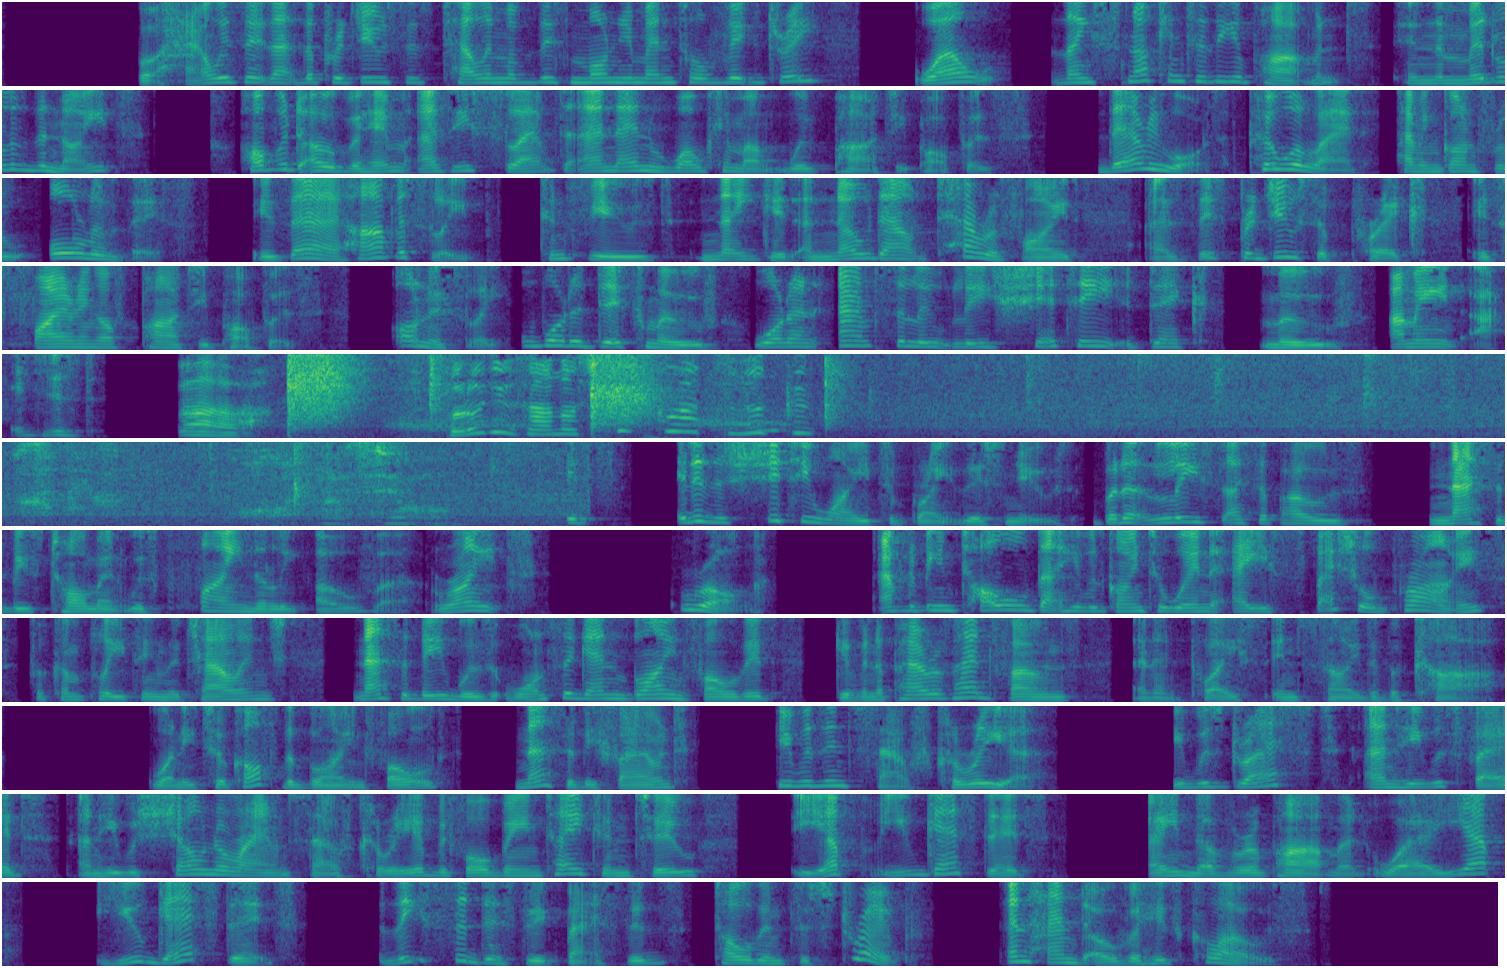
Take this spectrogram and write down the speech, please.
But how is it that the producers tell him of this monumental victory? Well, they snuck into the apartment in the middle of the night, hovered over him as he slept, and then woke him up with party poppers. There he was, poor lad, having gone through all of this. He's there, half asleep, confused, naked, and no doubt terrified as this producer prick is firing off party poppers. Honestly, what a dick move. What an absolutely shitty dick move. I mean, uh, it's just. Oh. プロデューサーの祝福は続く all. It's it is a shitty way to break this news, but at least I suppose Nasubi's torment was finally over, right? Wrong. After being told that he was going to win a special prize for completing the challenge, Nasubi was once again blindfolded, given a pair of headphones, and then placed inside of a car. When he took off the blindfold, Nasubi found he was in South Korea, he was dressed and he was fed and he was shown around South Korea before being taken to, yep, you guessed it, another apartment where, yep, you guessed it, these sadistic bastards told him to strip and hand over his clothes.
